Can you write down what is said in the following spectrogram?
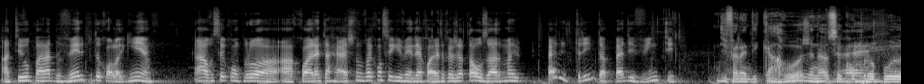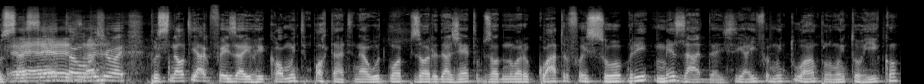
Ativo parado, vende pro teu coleguinha. Ah, você comprou a, a 40 reais, não vai conseguir vender a 40 que já tá usado, mas pede 30, pede 20. Diferente de carro hoje, né? Você comprou por 60, É, hoje vai. Por sinal, o Thiago fez aí o recall muito importante, né? O último episódio da gente, o episódio número 4, foi sobre mesadas. E aí foi muito amplo, muito rico.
